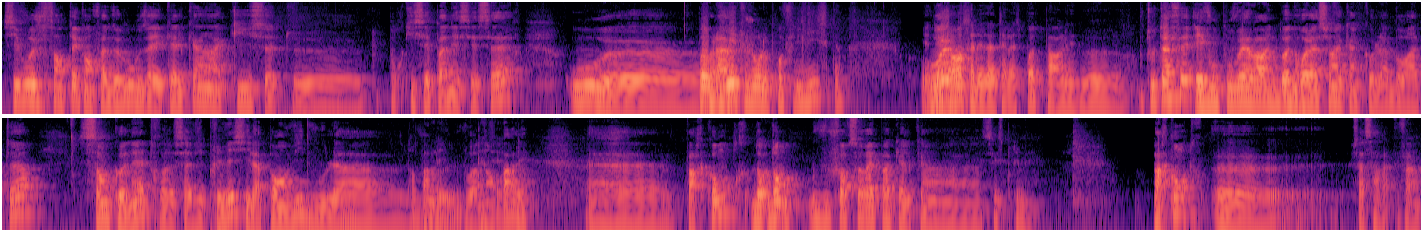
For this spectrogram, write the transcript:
si vous sentez qu'en face de vous, vous avez quelqu'un à qui cette, pour qui c'est pas nécessaire, ou pas oublier toujours le profil disque. Hein. Il y a des gens, ça ne les intéresse pas de parler de. Tout à fait. Et vous pouvez avoir une bonne relation avec un collaborateur sans connaître sa vie privée s'il n'a pas envie de vous la. D'en parler. parler. Euh, par contre, donc, vous ne forcerez pas quelqu'un à s'exprimer. Par contre, euh, ça s'arrête. Enfin,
